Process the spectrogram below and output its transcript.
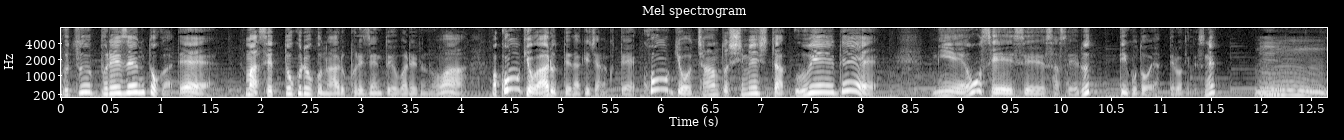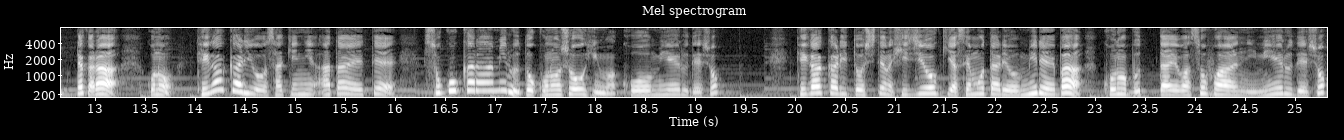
普通プレゼントかで、まあ、説得力のあるプレゼント呼ばれるのは、まあ、根拠があるってだけじゃなくて根拠をちゃんと示した上で見栄を生成させるっていうことをやってるわけですね。うん、だからこの手がかりを先に与えてそこから見るとこの商品はこう見えるでしょ？手がかりとしての肘置きや背もたれを見ればこの物体はソファーに見えるでしょ？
